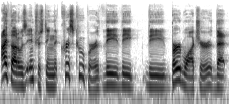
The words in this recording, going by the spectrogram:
I thought it was interesting that Chris Cooper, the the the bird watcher that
